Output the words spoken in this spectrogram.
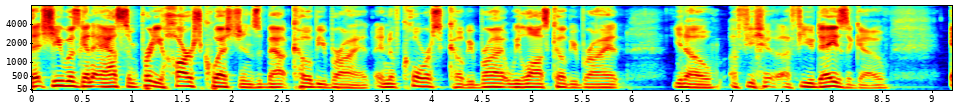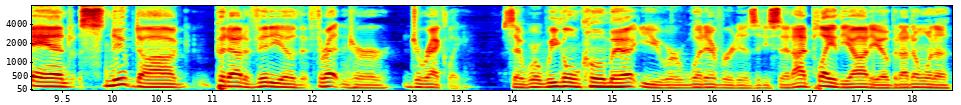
that she was going to ask some pretty harsh questions about Kobe Bryant. And of course, Kobe Bryant, we lost Kobe Bryant, you know, a few a few days ago. And Snoop Dogg put out a video that threatened her directly. Said, "Were we gonna come at you or whatever it is that he said?" I'd play the audio, but I don't want to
